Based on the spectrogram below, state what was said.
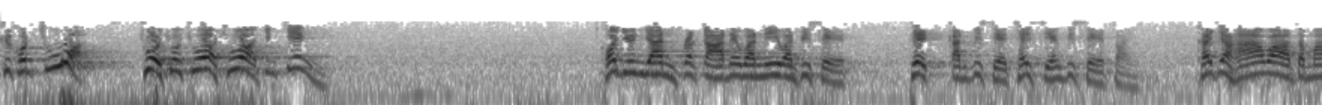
คือคนชั่ว ชั่วชั่วชั่วชั่วจริง ๆ ขอยืนยันประกาศในวันนี้วันพิเศษ เทศกันพิเศษใช้เสียงพิเศษหน่อยใครจะหาว่าตมา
